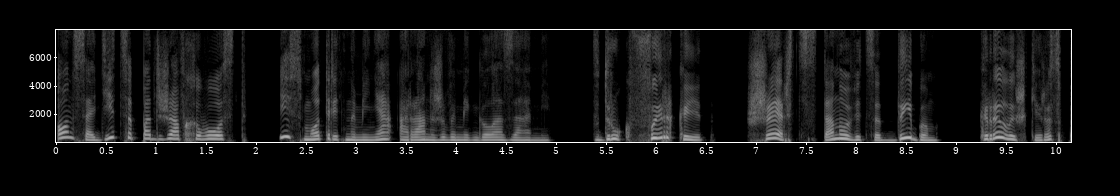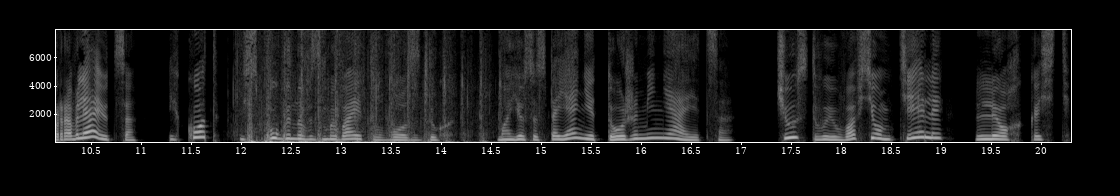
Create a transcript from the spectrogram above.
Он садится, поджав хвост, и смотрит на меня оранжевыми глазами. Вдруг фыркает, шерсть становится дыбом, крылышки расправляются, и кот испуганно взмывает в воздух. Мое состояние тоже меняется. Чувствую во всем теле легкость.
